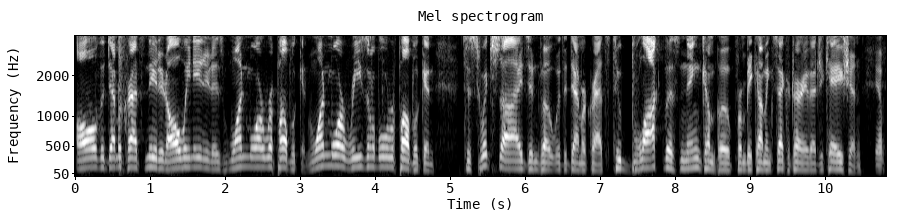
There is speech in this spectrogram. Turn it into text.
All the Democrats needed, all we needed is one more Republican, one more reasonable Republican to switch sides and vote with the Democrats to block this nincompoop from becoming Secretary of Education yep.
